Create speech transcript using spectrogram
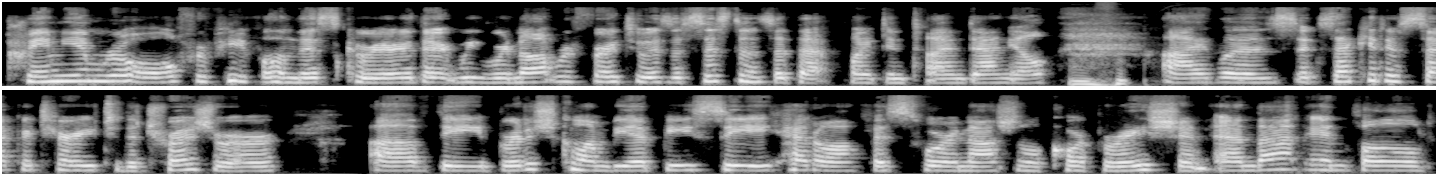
premium role for people in this career. That we were not referred to as assistants at that point in time, Daniel. Mm-hmm. I was executive secretary to the treasurer of the British Columbia, BC head office for a national corporation. And that involved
